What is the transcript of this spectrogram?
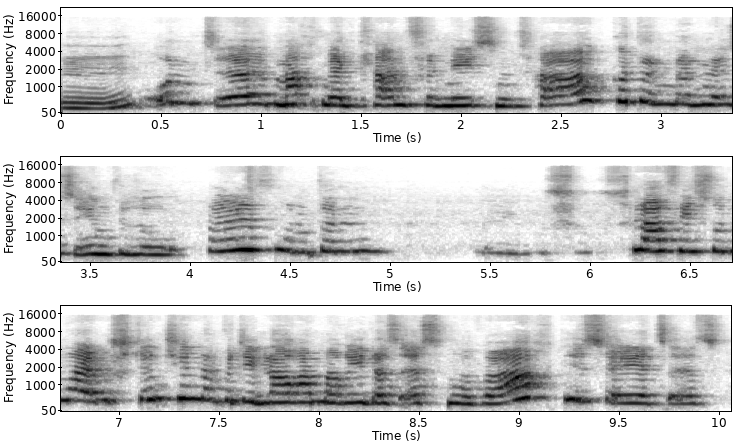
Mhm. und äh, mache mir einen Plan für den nächsten Tag und dann, dann ist irgendwie so elf und dann sch- schlafe ich so ein halbes Stündchen, dann wird die Laura Marie das erste Mal wach, die ist ja jetzt erst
